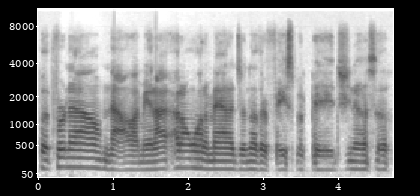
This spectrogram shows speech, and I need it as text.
But for now, no. I mean, I, I don't want to manage another Facebook page. You know, so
